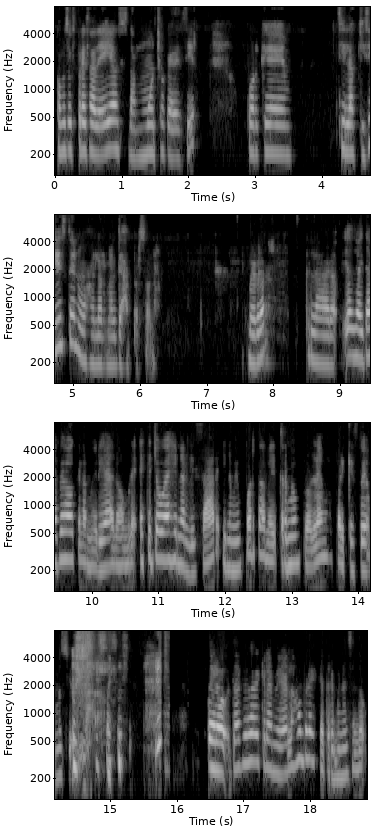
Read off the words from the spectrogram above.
Cómo se expresa de ellas da mucho que decir, porque si la quisiste no vas a hablar mal de esa persona, ¿verdad? Claro, y o sea, ahorita veo que la mayoría del hombre, es que yo voy a generalizar y no me importa meterme un problema porque estoy emocionada. Pero te has fijado que la mayoría de los hombres que terminan siendo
